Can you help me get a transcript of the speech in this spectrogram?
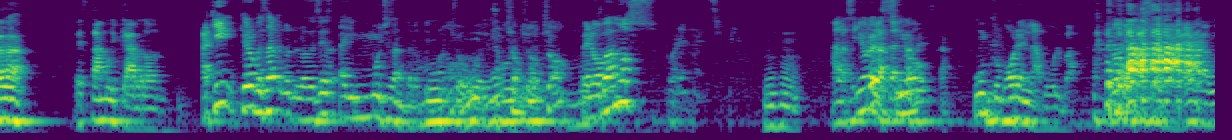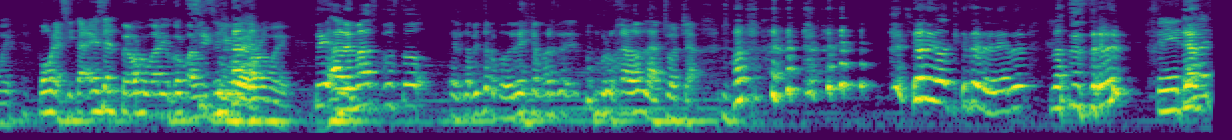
Ajá. Está muy cabrón. Aquí, quiero pensar, lo decías, hay muchos anterotismos. Mucho, ¿no? mucho, mucho, mucho, mucho. mucho. Pero vamos por el principio. A la señora le salió un tumor en la vulva. No te pases de verga, güey. Pobrecita, es el peor lugar yo creo para un güey. Sí, además, justo el capítulo podría llamarse Embrujaron la chocha. Yo digo que se debería hacer. No sé ustedes. Sí, tal vez,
